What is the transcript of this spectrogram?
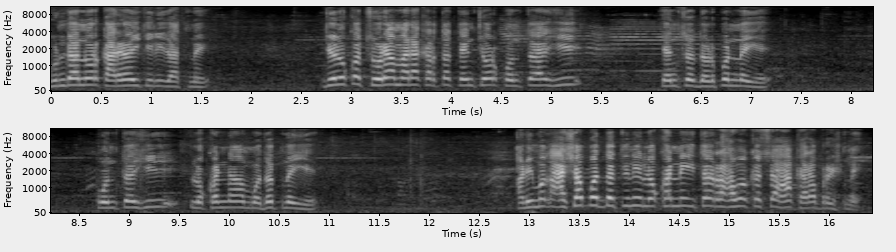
गुंडांवर कारवाई केली जात नाही. जे लोक चोऱ्या माऱ्या करतात त्यांच्यावर कोणताही त्यांचं दडपण नाही आहे कोणतंही लोकांना मदत नाही आहे आणि मग अशा पद्धतीने लोकांनी इथं राहावं कसं हा खरा प्रश्न आहे.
